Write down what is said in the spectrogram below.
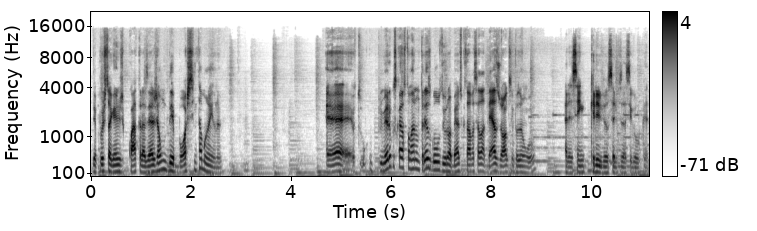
depois de tá ganhando de 4 a 0 já é um deboche sem tamanho, né? É. O primeiro que os caras tomaram três gols do Roberto, que tava, sei lá, 10 jogos sem fazer um gol. Cara, ia ser incrível se ele fizesse gol, cara.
